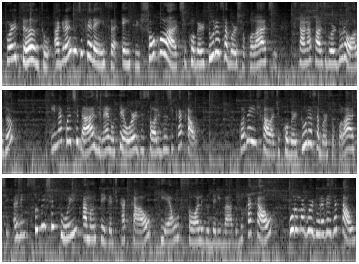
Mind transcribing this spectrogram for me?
Portanto, a grande diferença entre chocolate e cobertura sabor chocolate está na fase gordurosa e na quantidade, né, no teor de sólidos de cacau. Quando a gente fala de cobertura sabor chocolate, a gente substitui a manteiga de cacau, que é um sólido derivado do cacau, por uma gordura vegetal.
